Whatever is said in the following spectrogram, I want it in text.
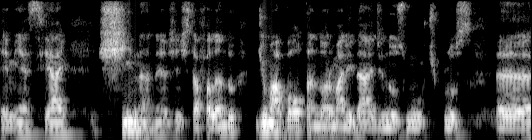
MSI China, né, a gente está falando de uma volta à normalidade nos múltiplos, uh,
